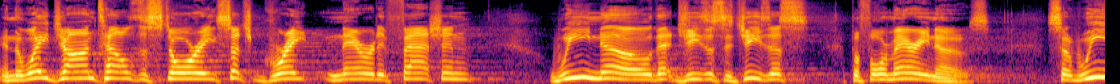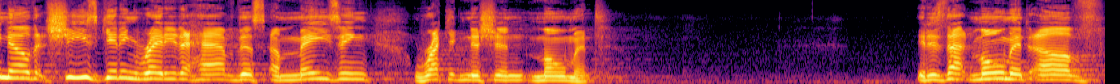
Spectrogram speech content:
And the way John tells the story, such great narrative fashion, we know that Jesus is Jesus before Mary knows. So we know that she's getting ready to have this amazing recognition moment. It is that moment of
